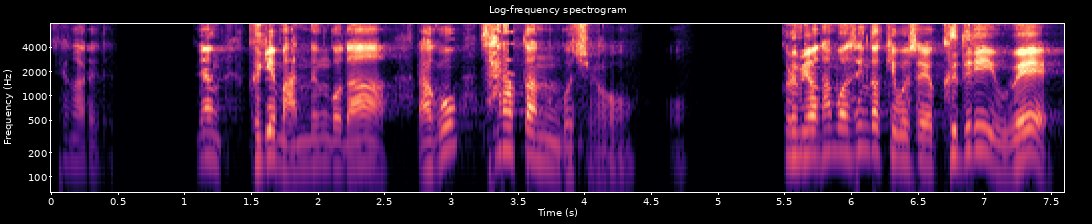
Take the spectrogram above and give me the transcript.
생활화됐다. 그냥 그게 맞는 거다라고 살았다는 거죠. 어. 그러면 한번 생각해 보세요. 그들이 왜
